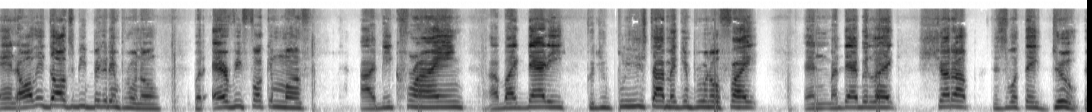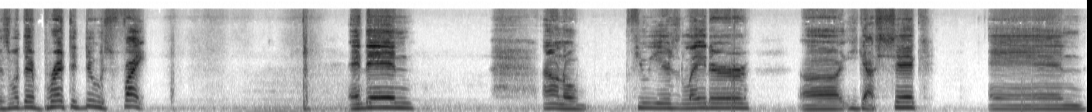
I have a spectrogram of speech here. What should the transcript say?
And all these dogs would be bigger than Bruno. But every fucking month, I'd be crying. I'm like, Daddy, could you please stop making Bruno fight? And my dad be like, shut up. This is what they do. This is what they're bred to do is fight. And then I don't know, a few years later, uh, he got sick and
